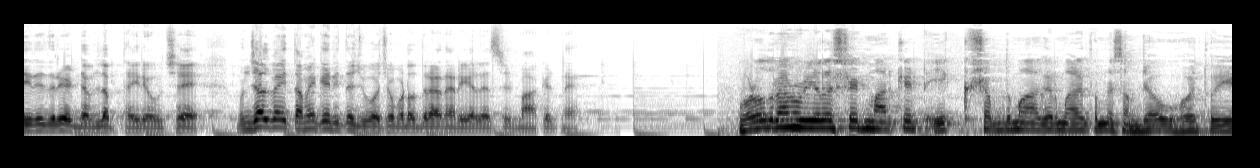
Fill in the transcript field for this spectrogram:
ધીરે ધીરે ડેવલપ થઈ રહ્યું છે. મુંજાલભાઈ, તમે કઈ રીતે જુઓ છો વડોદરાના રિયલ એસ્ટેટ માર્કેટને વડોદરાનું રિયલ એસ્ટેટ માર્કેટ એક શબ્દમાં અગર મારે તમને સમજાવવું હોય તો એ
